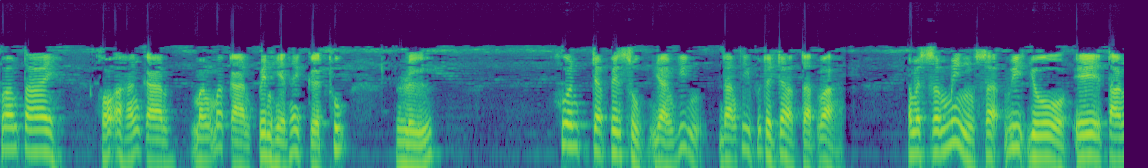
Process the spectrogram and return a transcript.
ความตายของอาหารการมังมการเป็นเหตุให้เกิดทุกข์หรือ ควรจะเป็นสุขอย่างยิ่งดังที่พุทธเจ้าตรัสว่าอมสมิงสวิโย เอตัง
